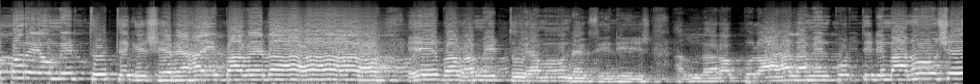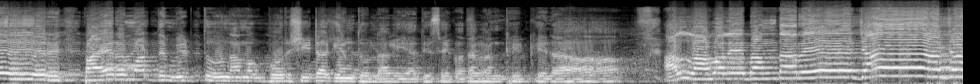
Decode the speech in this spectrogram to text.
উপরেও মৃত্যু থেকে সে রেহাই পাবে না। এ বাবা, মৃত্যু এমন এক জিনিস। আল্লাহ রব্বুল আলামিন প্রতিটি মানুষের পায়ের মধ্যে মৃত্যু নামক বর্ষিটা কিন্তু লাগিয়ে দিছে, কথা গান ঠিক কিনা? আল্লাহ বলে, বান্দারে, যা যা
